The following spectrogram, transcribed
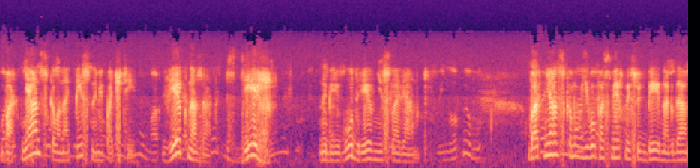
Бортнянского, написанными почти век назад, здесь же, на берегу древней Славянки. Бортнянскому в его посмертной судьбе иногда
